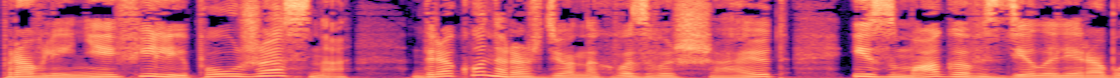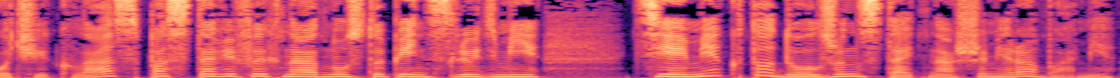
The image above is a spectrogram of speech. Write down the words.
Правление Филиппа ужасно. Дракона рожденных возвышают, из магов сделали рабочий класс, поставив их на одну ступень с людьми, теми, кто должен стать нашими рабами.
